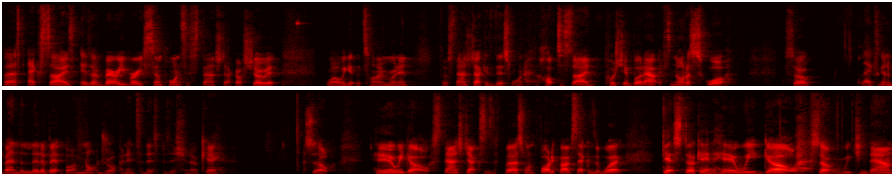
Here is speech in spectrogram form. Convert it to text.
First exercise is a very, very simple one. It's a stance jack. I'll show it while we get the time running. So stance jack is this one. Hop to side, push your butt out. It's not a squat. So legs are going to bend a little bit, but I'm not dropping into this position, okay? So here we go. Stance jacks is the first one. 45 seconds of work get stuck in. Here we go. So reaching down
